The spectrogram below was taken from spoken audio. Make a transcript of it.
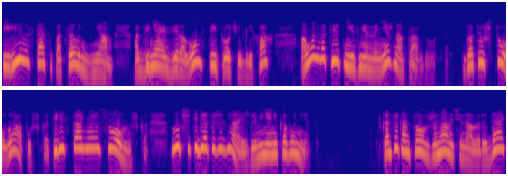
пилила Стаса по целым дням, обвиняя в вероломстве и прочих грехах, а он в ответ неизменно нежно оправдывался. — Да ты что, лапушка, перестань, мое солнышко, лучше тебя ты же знаешь, для меня никого нет. В конце концов жена начинала рыдать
